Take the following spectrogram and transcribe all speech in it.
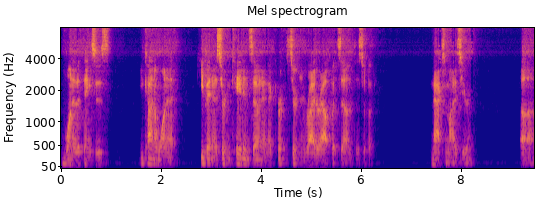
one of the things is you kind of want to keep it in a certain cadence zone and a certain rider output zone to sort of maximize your uh,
